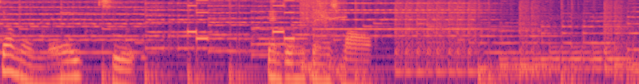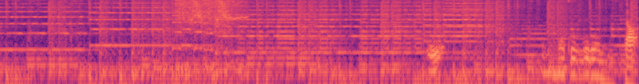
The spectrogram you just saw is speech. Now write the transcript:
キャノンもう一機、戦場に投入します。お、こんなところにいた。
